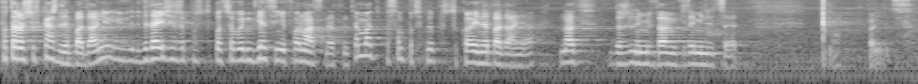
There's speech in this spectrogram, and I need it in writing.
powtarzał się w każdym badaniu i wydaje się, że po prostu potrzebujemy więcej informacji na ten temat, bo są potrzebne po prostu kolejne badania nad dożylnymi wami witaminy C. No, koniec.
